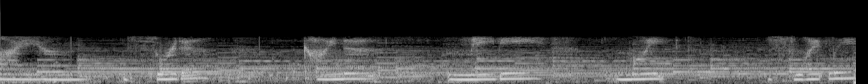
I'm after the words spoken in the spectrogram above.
I, am sorta, kinda, maybe, might, slightly,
